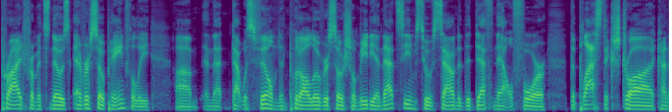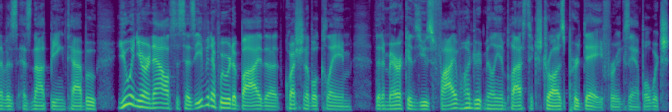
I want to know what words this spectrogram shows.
pried from its nose ever so painfully um, and that that was filmed and put all over social media, and that seems to have sounded the death knell for the plastic straw, kind of as as not being taboo. You and your analysis says even if we were to buy the questionable claim that Americans use 500 million plastic straws per day, for example, which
